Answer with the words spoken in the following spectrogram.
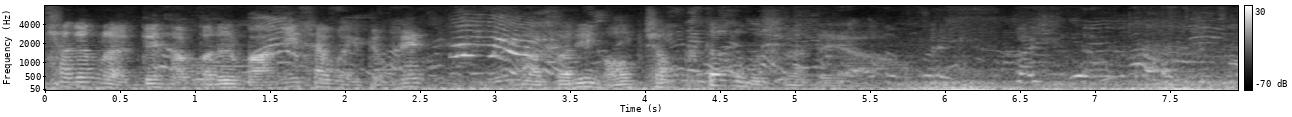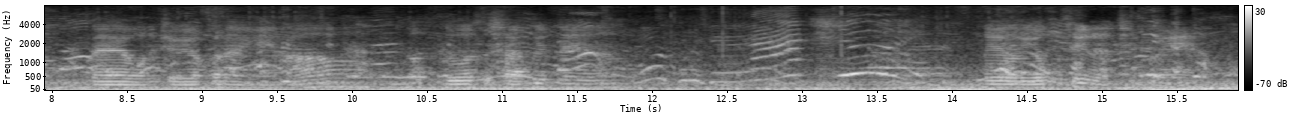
사냥을 할 때 앞발을 많이 사용하기 때문에 앞발이 엄청 크다고 보시면 돼요. 네, 오른쪽에 호랑이. 아, 어, 누워서 자고 있네요. 네, 우리 용수이라는 친구예요.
